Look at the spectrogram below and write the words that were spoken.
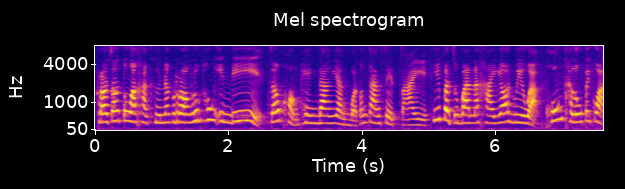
เพราะเจ้าตัวค่ะคือนักร้องลูกทุ่งอินดี้เจ้าของเพลงดังอย่างบ่ต้องการเสียใจ ที่ปัจจุบันนะคะยอดวิวอะพุ่งทะลุไปกว่า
